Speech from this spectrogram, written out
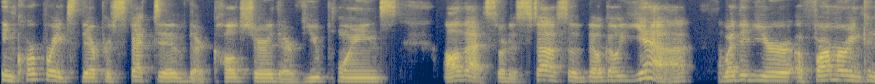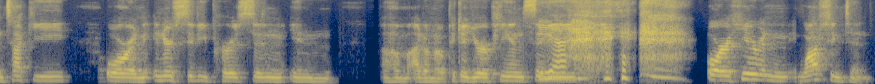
incorporates their perspective, their culture, their viewpoints, all that sort of stuff. So they'll go, yeah, whether you're a farmer in Kentucky or an inner city person in um, I don't know, pick a European city yeah. or here in Washington.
